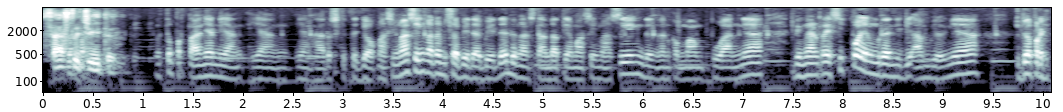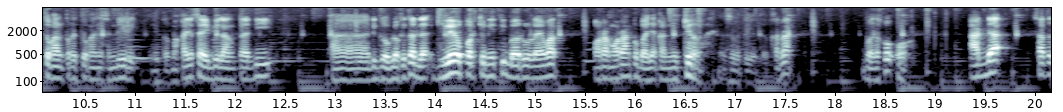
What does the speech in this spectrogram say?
Saya setuju itu itu pertanyaan yang yang yang harus kita jawab masing-masing karena bisa beda-beda dengan standarnya masing-masing, dengan kemampuannya, dengan resiko yang berani diambilnya, juga perhitungan-perhitungannya sendiri. Gitu. Makanya saya bilang tadi uh, di goblok itu adalah gile opportunity baru lewat orang-orang kebanyakan mikir seperti itu. Karena buat aku, oh ada satu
